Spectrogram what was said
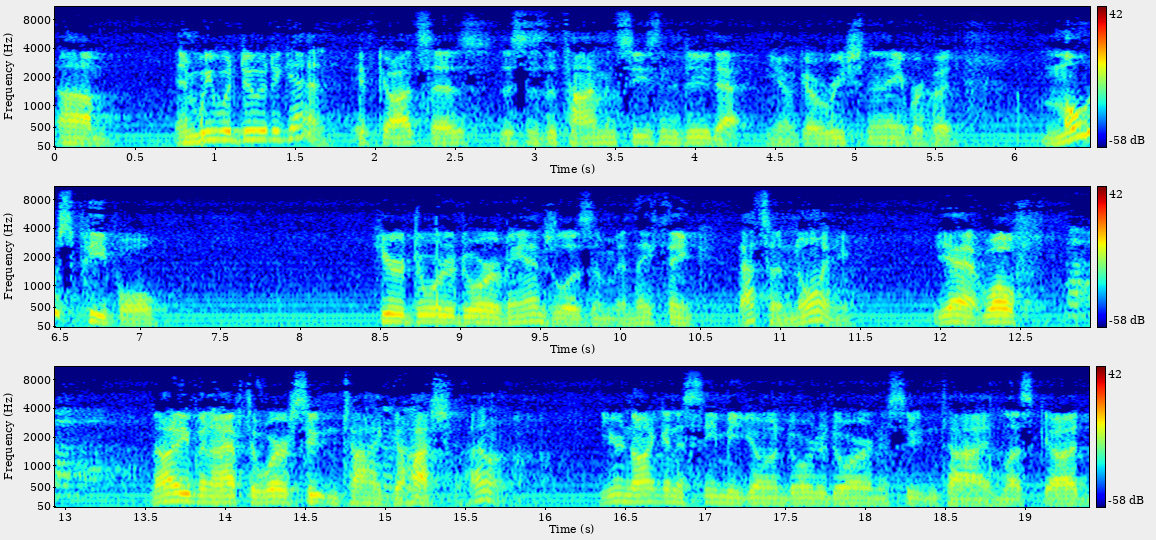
Um, and we would do it again if God says this is the time and season to do that. You know, go reach the neighborhood. Most people hear door to door evangelism and they think, that's annoying. Yeah, well, not even I have to wear a suit and tie. Gosh, I don't know. You're not going to see me going door to door in a suit and tie unless God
